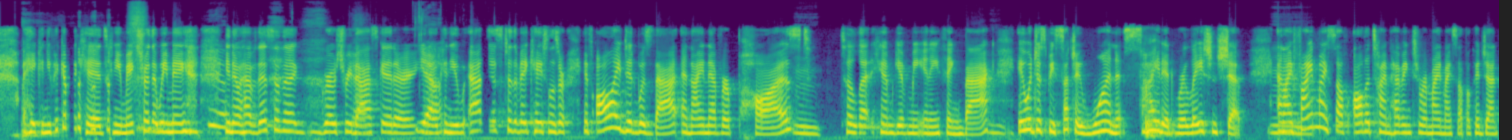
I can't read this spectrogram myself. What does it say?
hey, can you pick up the kids? Can you make sure that we may, you know, have this in the grocery basket or, you Yeah. know, can you add this to the vacation list? Or if all I did was that and I never paused mm. to let him give me anything back, mm. it would just be such a one sided relationship. And I mm. find myself all the time having to remind myself, okay, Jen,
